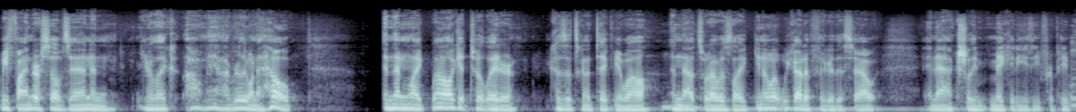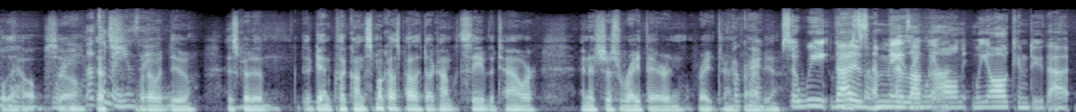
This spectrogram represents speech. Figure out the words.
we find ourselves in, and you're like, oh man, I really want to help. And then I'm like, well, I'll get to it later because it's going to take me a while. And that's what I was like, you know what, we got to figure this out and actually make it easy for people to mm-hmm. help. So Right. That's that's, what I would do is go to, again, click on smokehousepilots.com, save the tower, and it's just right there and right there in front of you. So we that is Awesome. amazing. We that. all we all can do that.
